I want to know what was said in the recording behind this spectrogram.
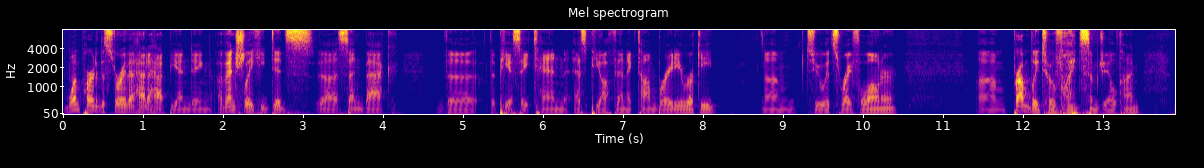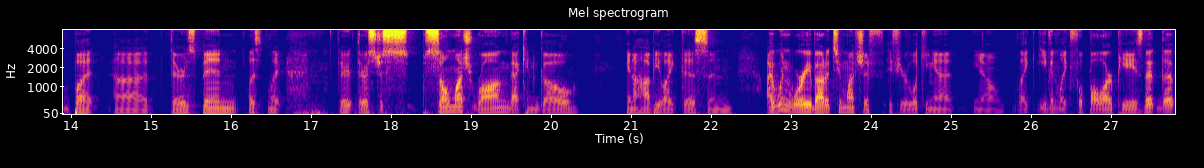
one part of the story that had a happy ending. Eventually, he did uh, send back the the PSA 10 SP Authentic Tom Brady rookie um, to its rightful owner, um, probably to avoid some jail time. But uh, there's been like there there's just so much wrong that can go in a hobby like this, and I wouldn't worry about it too much if if you're looking at you know like even like football RPAs. The the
